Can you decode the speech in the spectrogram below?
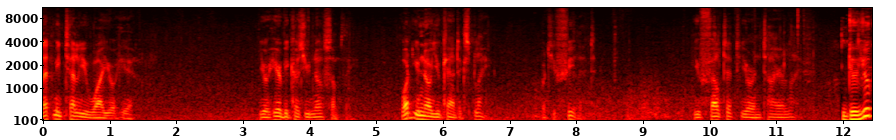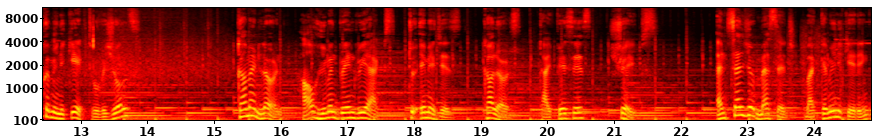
Let me tell you why you're here. You're here because you know something. What you know you can't explain, but you feel it. You felt it your entire life. Do you communicate through visuals? Come and learn how human brain reacts to images, colors, typefaces, shapes. And sell your message by communicating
